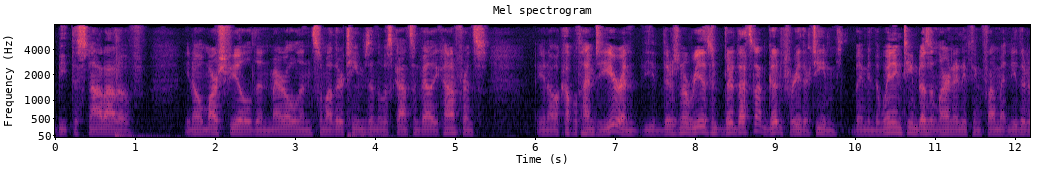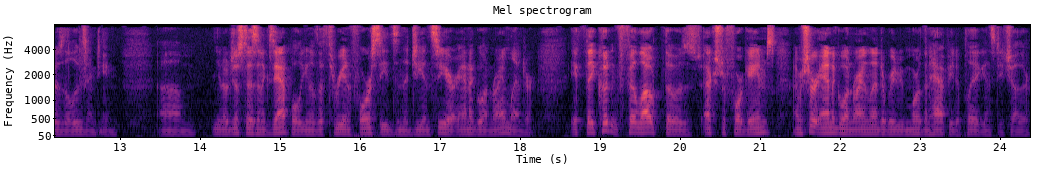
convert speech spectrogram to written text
beat the snot out of, you know, Marshfield and Merrill and some other teams in the Wisconsin Valley Conference, you know, a couple times a year, and there's no reason that's not good for either team. I mean, the winning team doesn't learn anything from it, neither does the losing team. Um, you know, just as an example, you know, the three and four seeds in the GNC are Antigo and Rhinelander. If they couldn't fill out those extra four games, I'm sure Antigo and Rhinelander would be more than happy to play against each other.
